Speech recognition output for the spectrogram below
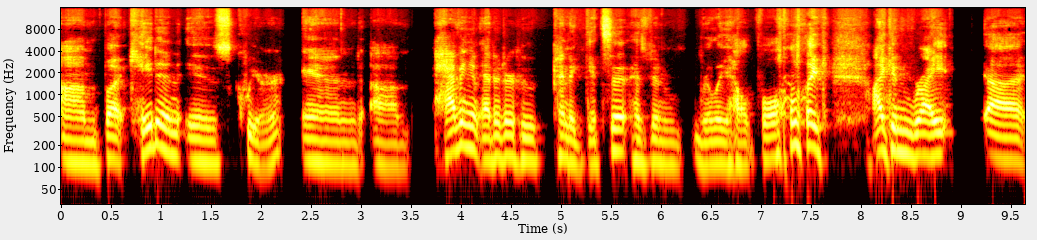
Um, but Kaden is queer, and um, having an editor who kind of gets it has been really helpful. like I can write, uh,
